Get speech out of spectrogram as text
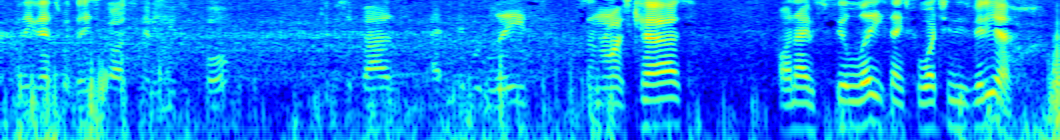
I think that's what these guys are going to use it for. Give us a buzz at Edward Lee's Sunrise Cars. My name's Phil Lee. Thanks for watching this video.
